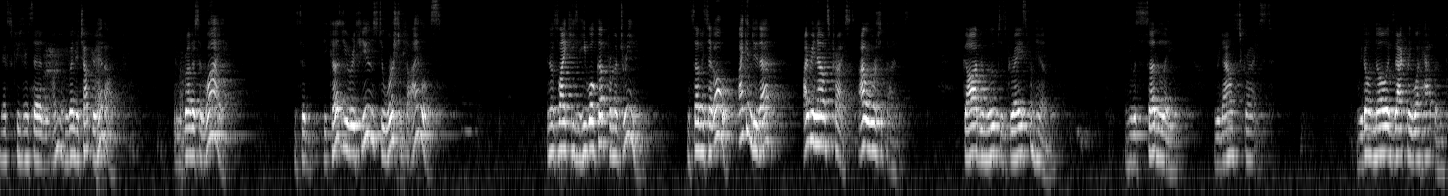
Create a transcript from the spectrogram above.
The executioner said, I'm going to chop your head off. And the brother said, Why? He said, Because you refuse to worship the idols. And it was like he, he woke up from a dream and suddenly said, Oh, I can do that. I renounce Christ. I will worship the idols. God removed his grace from him, and he was suddenly renounced Christ. We don't know exactly what happened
